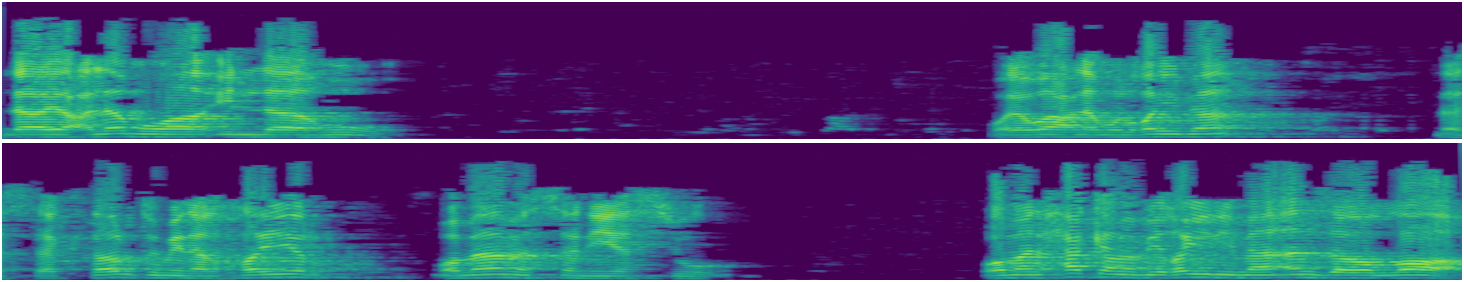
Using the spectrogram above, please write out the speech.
لا يعلمها إلا هو. ولو أعلم الغيب لاستكثرت من الخير وما مسني السوء. ومن حكم بغير ما أنزل الله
